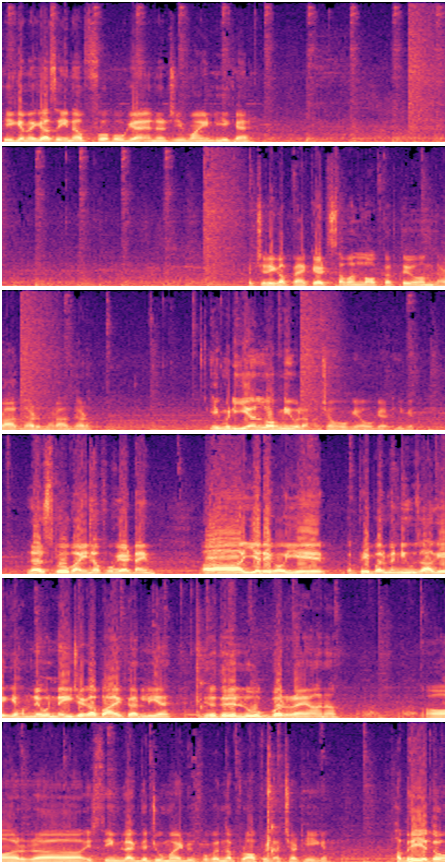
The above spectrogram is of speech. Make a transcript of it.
ठीक है मैं क्या से इनफ हो गया एनर्जी वाइंड ये क्या है? कचरे का पैकेट सब अनलॉक करते हुए हम धड़ाधड़ धड़ाधड़। एक मिनट ये अनलॉक नहीं हो रहा? अच्छा हो गया हो गया ठीक है। लेट्स गो वाइन अप हो गया टाइम आ, ये देखो ये पेपर में न्यूज़ आ गई है कि हमने वो नई जगह बाय कर लिया है। धीरे धीरे लोग बढ़ रहे हैं आना। और it seem like the zoo might be focus the profit अच्छा ठीक है। अबे ये तो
